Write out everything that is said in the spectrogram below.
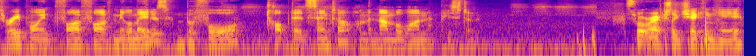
3.55 millimeters before top dead center on the number one piston. So what we're actually checking here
